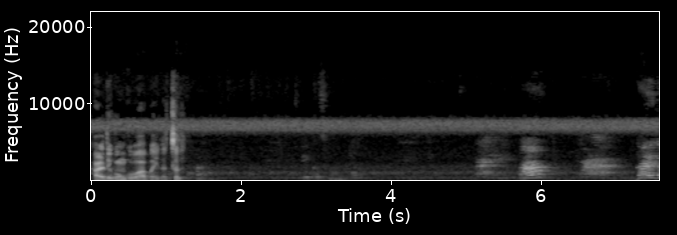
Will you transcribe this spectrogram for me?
हळदी कुंकू व्हा पहिलं चल हा एकच मिनिट हा काय ग?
